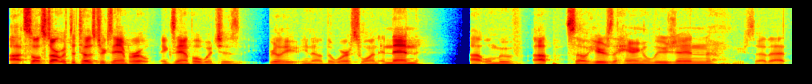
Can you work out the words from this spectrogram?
uh, so I'll start with the toaster example, example, which is really you know the worst one. And then uh, we'll move up. So here's the Hering illusion. We saw that.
